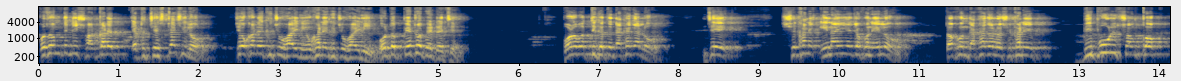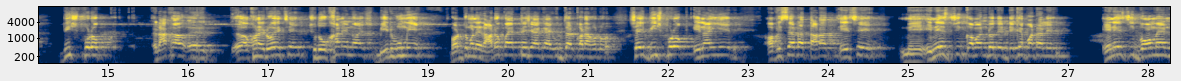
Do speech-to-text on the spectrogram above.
প্রথম থেকে সরকারের একটা চেষ্টা ছিল যে ওখানে কিছু হয়নি, ওখানে কিছু হয়নি। ওর তো পেটও ফেটেছে। পরবর্তী ক্ষেত্রে দেখা গেল যে সেখানে এনআইএ যখন এলো, তখন দেখা গেল সেখানে বিপুল সংখ্যক বিস্ফোরক রাখা ওখানে রয়েছে। শুধু ওখানে নয়, বীরভূমে বর্ধমানের আরও কয়েকটি জায়গায় উদ্ধার করা হলো। সেই বিস্ফোরক এনআইএর অফিসাররা তারা এসে এনএসজি কমান্ডোদের ডেকে পাঠালেন। এনএসজি বম অ্যান্ড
